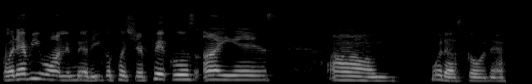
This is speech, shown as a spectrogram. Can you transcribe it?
whatever you want in the middle. You can put your pickles, onions, um, what else go in there?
